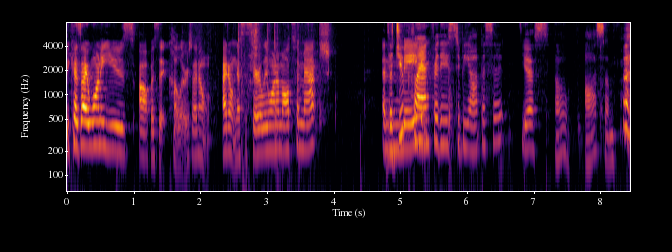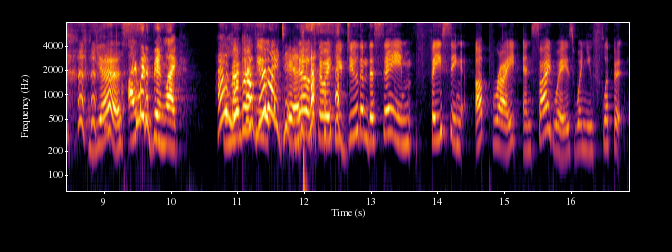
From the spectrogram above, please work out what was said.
because I want to use opposite colors. I don't I don't necessarily want them all to match. And Did you main, plan for these to be opposite? Yes. Oh, awesome. yes. I would have been like, oh, Remember how you, good I did. no, so if you do them the same, facing upright and sideways, when you flip it,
